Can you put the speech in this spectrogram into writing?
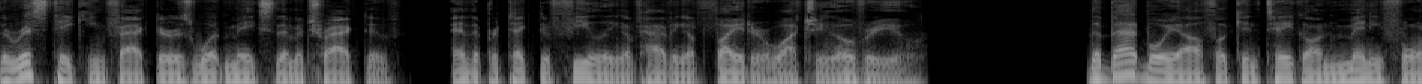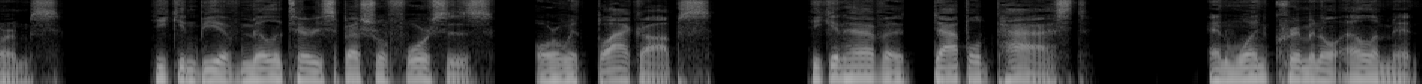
The risk taking factor is what makes them attractive, and the protective feeling of having a fighter watching over you. The bad boy alpha can take on many forms. He can be of military special forces or with black ops. He can have a dappled past and one criminal element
